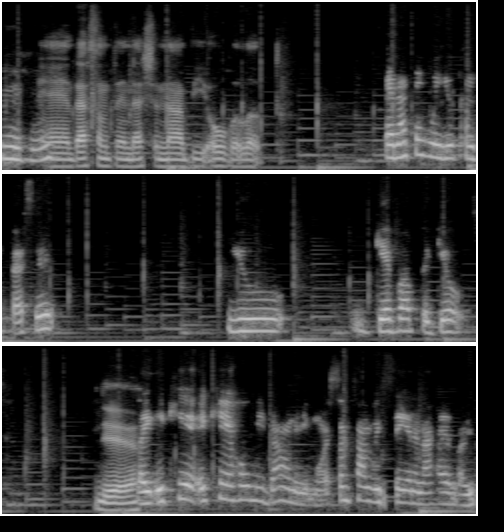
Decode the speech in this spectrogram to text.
mm-hmm. and that's something that should not be overlooked. And I think when you confess it, you give up the guilt. Yeah. Like it can't it can't hold me down anymore. Sometimes we say it in our head like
